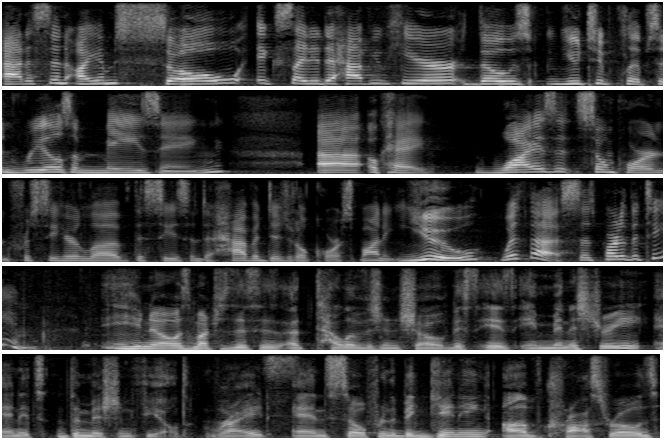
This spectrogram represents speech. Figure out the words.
Addison, I am so excited to have you here. Those YouTube clips and reels, amazing. Uh, okay, why is it so important for See Hear Love this season to have a digital correspondent? You with us as part of the team. You know, as much as this is a television show, this is a ministry and it's the mission field, right? And so from the beginning of Crossroads,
